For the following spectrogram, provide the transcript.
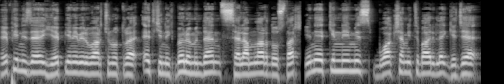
Hepinize yepyeni bir Varçın Ultra etkinlik bölümünden selamlar dostlar. Yeni etkinliğimiz bu akşam itibariyle gece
